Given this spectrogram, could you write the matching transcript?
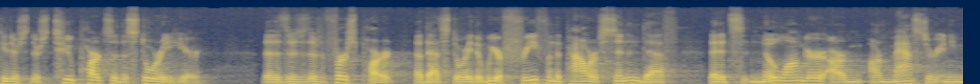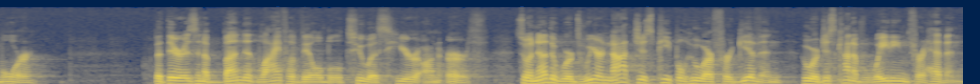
See, there's, there's two parts of the story here. There's, the first part of that story that we are free from the power of sin and death, that it's no longer our, our master anymore. But there is an abundant life available to us here on earth. So, in other words, we are not just people who are forgiven, who are just kind of waiting for heaven.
